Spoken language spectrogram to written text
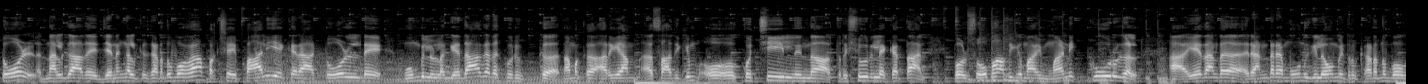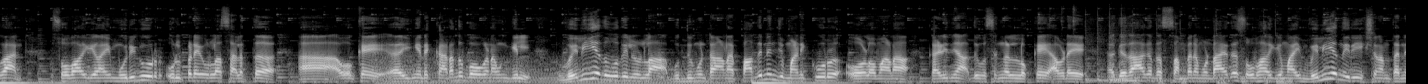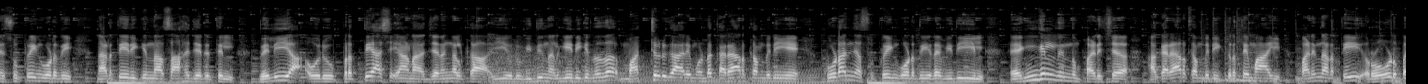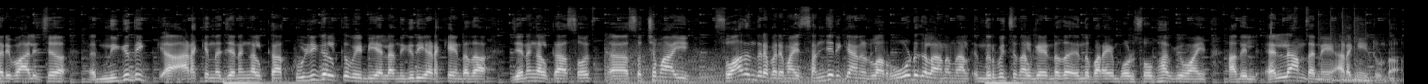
ടോൾ നൽകാതെ ജനങ്ങൾക്ക് കടന്നുപോകാം. പക്ഷേ പാലിയേക്കര ടോളിന്റെ മുമ്പിലുള്ള ഗതാഗത കുരുക്ക് നമുക്ക് അറിയാൻ ആ, സാധിക്കും. കൊച്ചിയിൽ നിന്ന് തൃശ്ശൂരിലേക്ക് എത്താൻ ഇപ്പോൾ സ്വാഭാവികമായി മണിക്കൂറുകൾ ഏതാണ്ട് രണ്ടര മൂന്ന് കിലോമീറ്റർ കടന്നു പോകാൻ സ്വാഭാവികമായും മുരുകൂർ ഉൾപ്പെടെയുള്ള സ്ഥലത്ത് ഒക്കെ ഇങ്ങനെ കടന്നു പോകണമെങ്കിൽ വലിയ തോതിലുള്ള ബുദ്ധിമുട്ടാണ്. പതിനഞ്ച് മണിക്കൂർ ഓളമാണ് കഴിഞ്ഞ ദിവസങ്ങളിലൊക്കെ അവിടെ ഗതാഗത സ്തംഭനമുണ്ടായത്. സ്വാഭാവികമായും വലിയ നിരീക്ഷണം തന്നെ സുപ്രീം കോടതി നടത്തിയിരിക്കുന്ന സാഹചര്യത്തിൽ വലിയ ഒരു പ്രത്യാശയാണ് ജനങ്ങൾക്ക് ഈ ഒരു വിധി നൽകിയിരിക്കുന്നത്. മറ്റൊരു കാര്യമുണ്ട് കരാർ കമ്പനിയെ കുടഞ്ഞ സുപ്രീം കോടതിയുടെ വിധിയിൽ എങ്കിൽ നിന്നും പഠിച്ച് ആ കരാർ കമ്പനി കൃത്യമായി പണി നടത്തി റോഡ് പരിപാലിച്ച് നികുതി അടയ്ക്കുന്ന ജനങ്ങൾക്ക് കുഴികൾക്ക് വേണ്ടിയല്ല നികുതി അടയ്ക്കേണ്ടത്. ജനങ്ങൾക്ക് സ്വച്ഛമായി സ്വാതന്ത്ര്യപരമായി സഞ്ചരിക്കാനുള്ള റോഡുകളാണ് നിർമ്മിച്ച് നൽകേണ്ടത് എന്ന് പറയുമ്പോൾ സ്വാഭാവികമായും അതിൽ എല്ലാം തന്നെ അടങ്ങിയിട്ടുണ്ട്.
